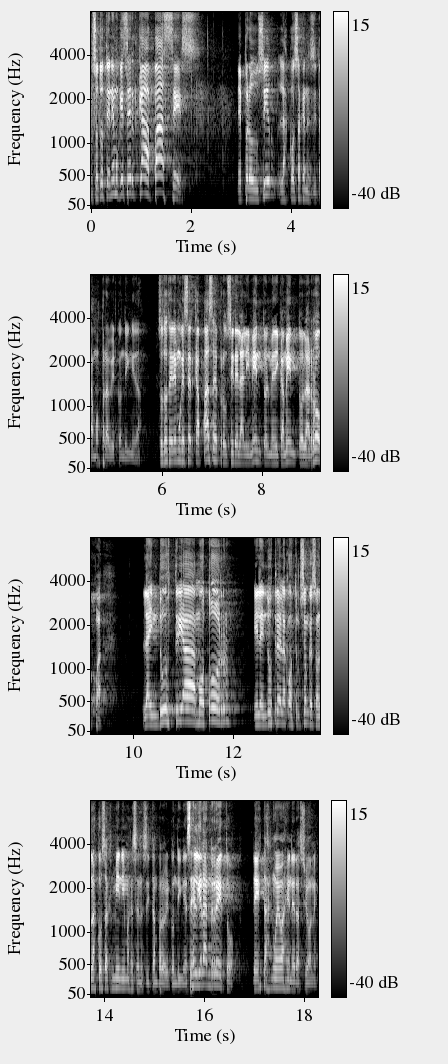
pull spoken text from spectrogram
Nosotros tenemos que ser capaces de producir las cosas que necesitamos para vivir con dignidad. Nosotros tenemos que ser capaces de producir el alimento, el medicamento, la ropa, la industria motor y la industria de la construcción, que son las cosas mínimas que se necesitan para vivir con dignidad. Ese es el gran reto de estas nuevas generaciones.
